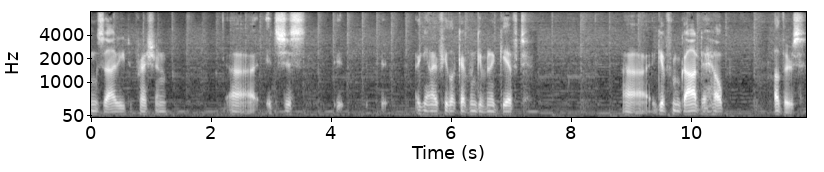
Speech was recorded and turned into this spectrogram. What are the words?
anxiety, depression. Uh, it's just, it, it, again, I feel like I've been given a gift, uh, a gift from God to help others.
